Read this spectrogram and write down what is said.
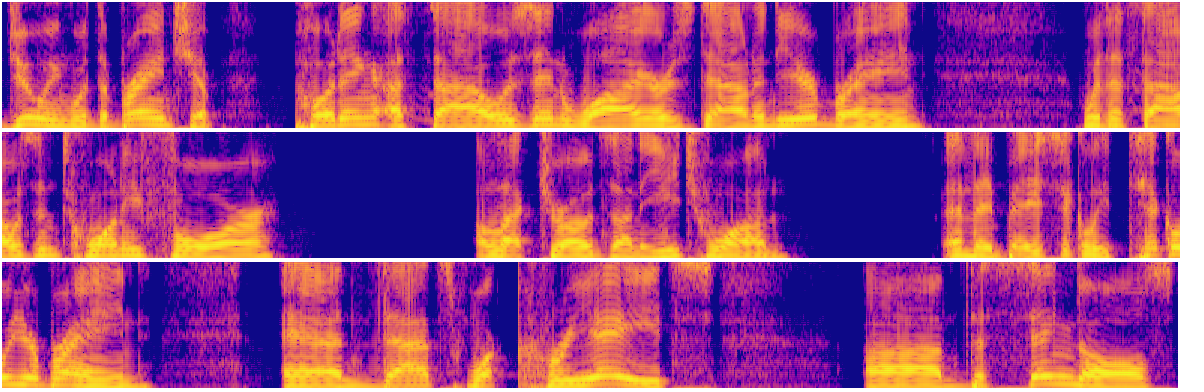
doing with the brain chip? Putting a thousand wires down into your brain with a thousand twenty-four electrodes on each one, and they basically tickle your brain, and that's what creates um, the signals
